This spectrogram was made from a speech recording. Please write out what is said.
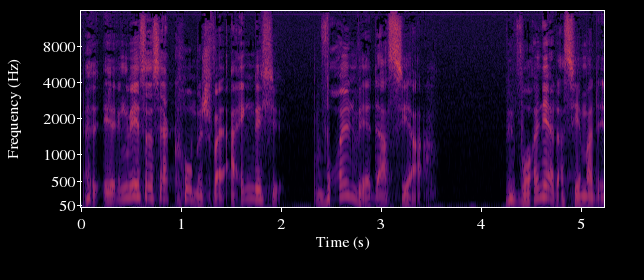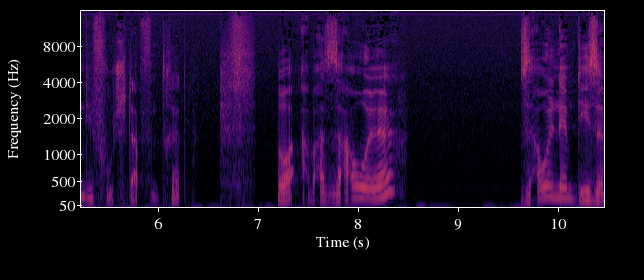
Äh, irgendwie ist das ja komisch, weil eigentlich wollen wir das ja. Wir wollen ja, dass jemand in die Fußstapfen tritt. So, aber Saul Saul nimmt diese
